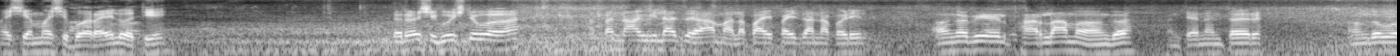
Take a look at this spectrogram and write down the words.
अशी एम अशी भरायला होती. तर अशी गोष्ट व आता नाविलाच आम्हाला पाय पाय जाणं पडेल. अंग बी फार लांब अंग. आणि त्यानंतर अंग व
